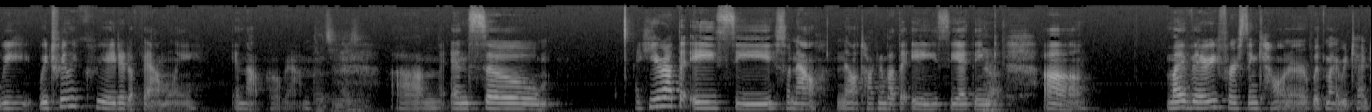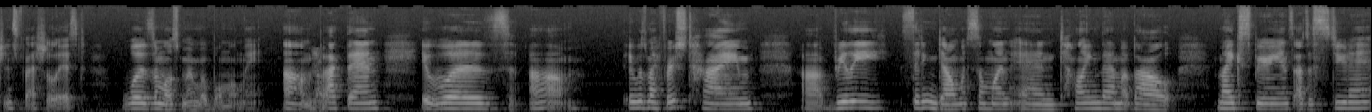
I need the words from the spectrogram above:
we we truly created a family in that program. That's amazing. Um, and so here at the AEC, so now now talking about the AEC, I think uh, my very first encounter with my retention specialist was the most memorable moment. Um, Yeah. Back then, it was um, it was my first time uh, really sitting down with someone and telling them about my experience as a student,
